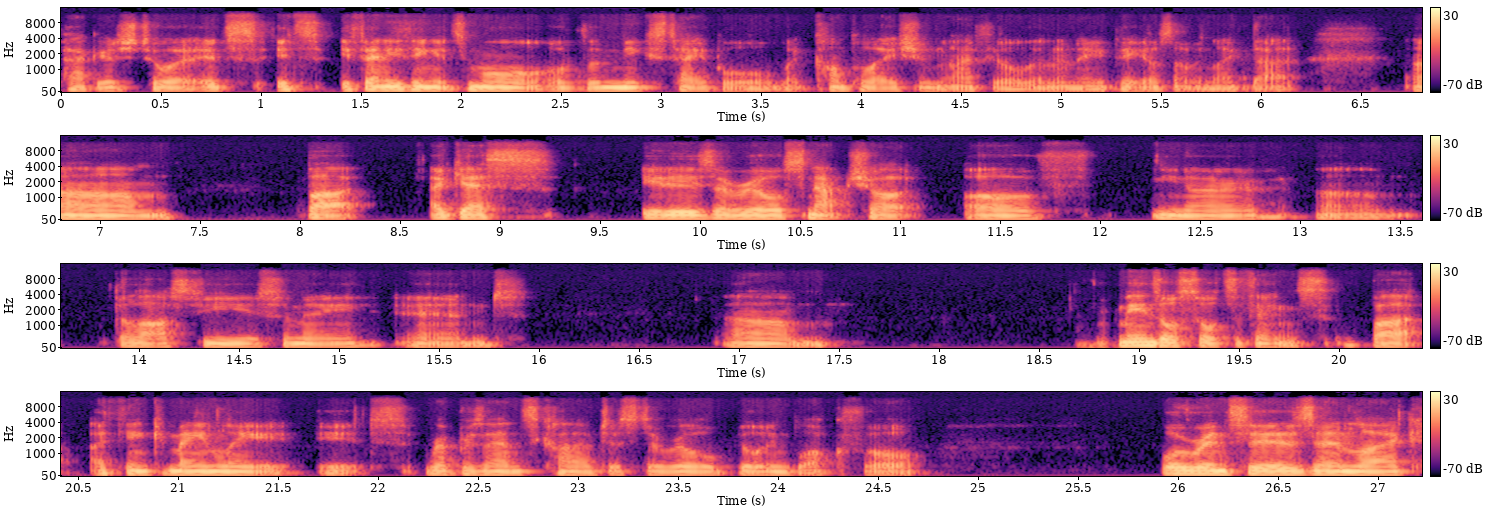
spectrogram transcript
package to it. It's it's if anything, it's more of a mixtape or like compilation. I feel than an EP or something like that. Um, but I guess it is a real snapshot of you know um, the last few years for me, and um, means all sorts of things. But I think mainly it represents kind of just a real building block for what rinses and like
